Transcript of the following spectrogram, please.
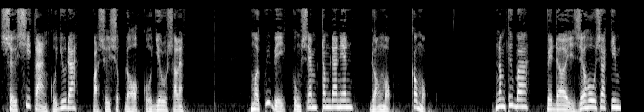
Sự si tàn của Judah và sự sụp đổ của Jerusalem. Mời quý vị cùng xem trong Daniel đoạn 1, câu 1. Năm thứ ba, về đời Jehoiakim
